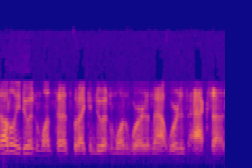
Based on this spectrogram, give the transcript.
not only do it in one sentence, but I can do it in one word, and that word is access.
